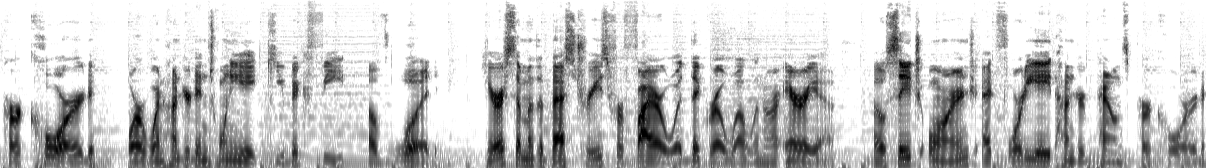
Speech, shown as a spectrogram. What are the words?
per cord, or 128 cubic feet, of wood. Here are some of the best trees for firewood that grow well in our area. Osage orange at 4,800 pounds per cord,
